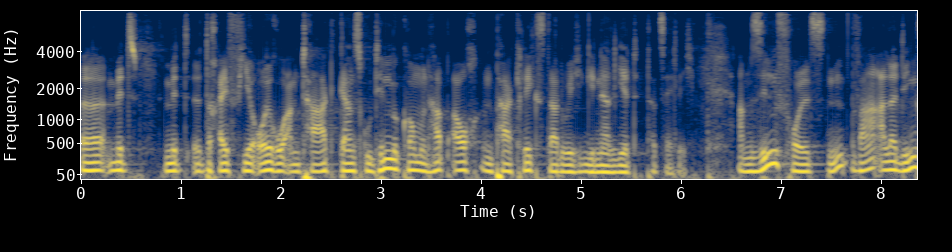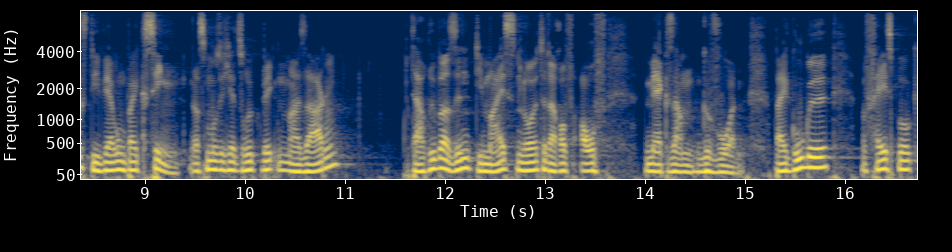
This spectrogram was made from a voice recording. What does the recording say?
äh, mit, mit drei, vier Euro am Tag ganz gut hinbekommen und habe auch ein paar Klicks dadurch generiert tatsächlich. Am sinnvollsten war allerdings die Werbung bei Xing. Das muss ich jetzt rückblickend mal sagen. Darüber sind die meisten Leute darauf aufmerksam geworden. Bei Google, Facebook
